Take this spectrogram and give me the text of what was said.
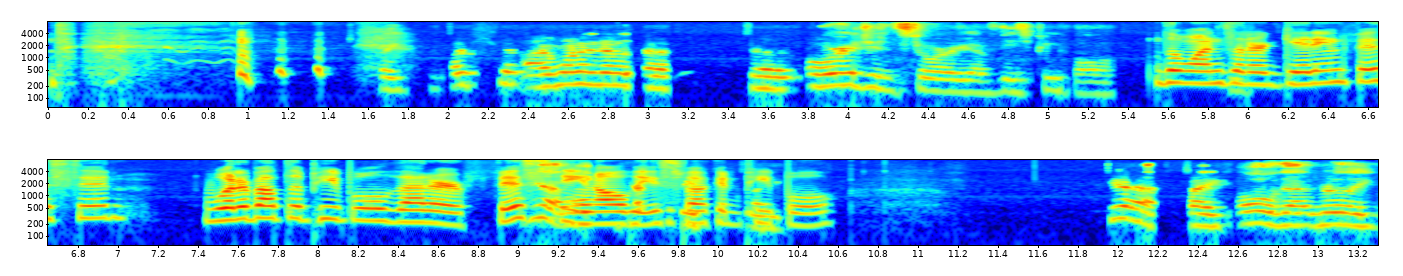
like, the, I want to know the the origin story of these people. The ones that are getting fisted. What about the people that are fisting well, all these fucking like- people? Yeah, like, oh, that really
